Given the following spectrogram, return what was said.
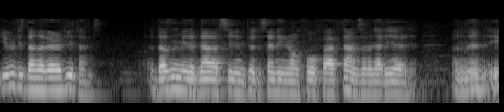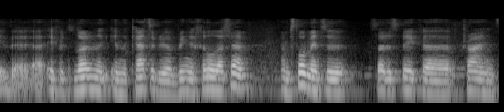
even if he's done that very few times. It doesn't mean that now I've seen him do the same thing wrong four or five times, I'm allowed to at him. And then if it's not in the, in the category of being a chilul Hashem, I'm still meant to, so to speak, uh, try and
